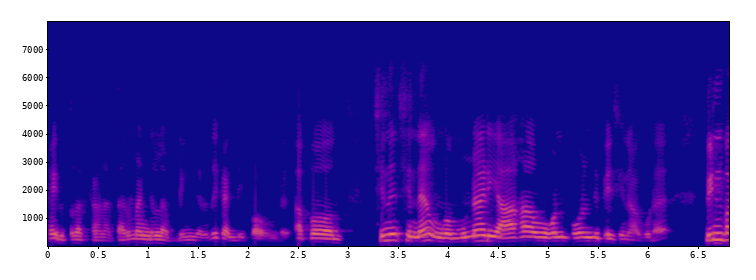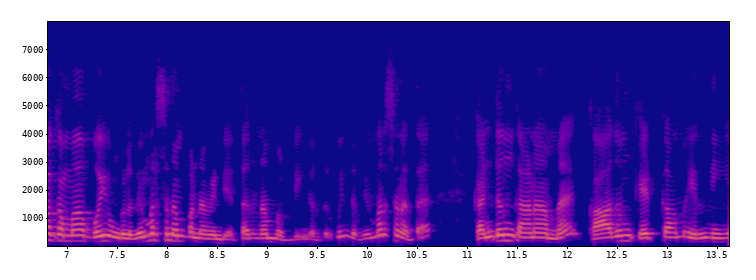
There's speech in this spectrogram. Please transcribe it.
இருப்பதற்கான தருணங்கள் அப்படிங்கிறது கண்டிப்பா உண்டு. அப்போ சின்ன சின்ன உங்க முன்னாடி ஆகா ஓகன் புகழ்ந்து பேசினா கூட பின்பக்கமா போய் உங்களை விமர்சனம் பண்ண வேண்டிய தருணம் அப்படிங்கிறது இருக்கும். இந்த விமர்சனத்தை கண்டும் காணாம காதும் கேட்காம இருந்தீங்க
